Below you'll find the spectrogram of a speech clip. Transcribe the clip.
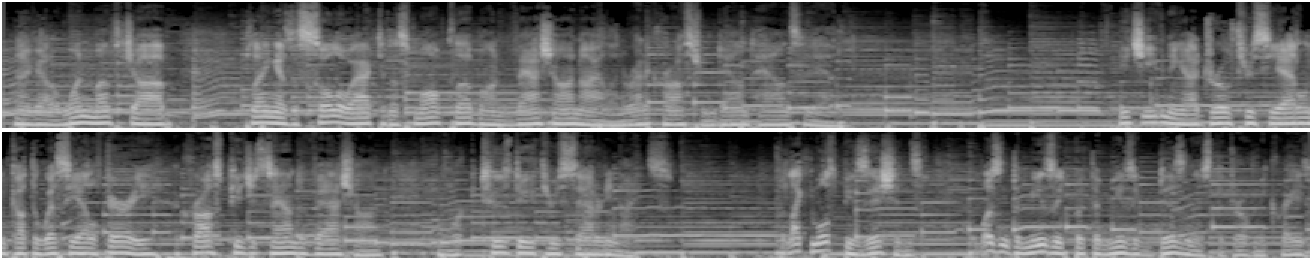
and I got a one month job playing as a solo act in a small club on Vashon Island, right across from downtown Seattle. Each evening I drove through Seattle and caught the West Seattle Ferry across Puget Sound to Vashon and worked Tuesday through Saturday nights. But like most musicians, it wasn't the music but the music business that drove me crazy.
